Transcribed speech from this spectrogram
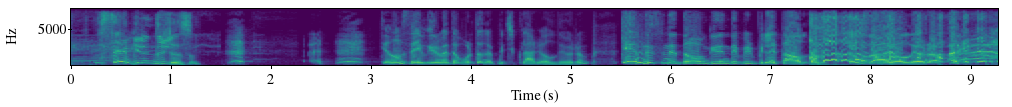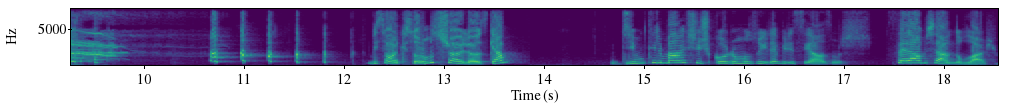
Sevgilin düşünsün. Canım sevgilime de buradan öpücükler yolluyorum. Kendisine doğum gününde bir bilet aldım. Uzağa yolluyorum. bir sonraki sorumuz şöyle Özgem. Cimtilmen şişko rumuzu ile birisi yazmış. Selam Şendullar.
